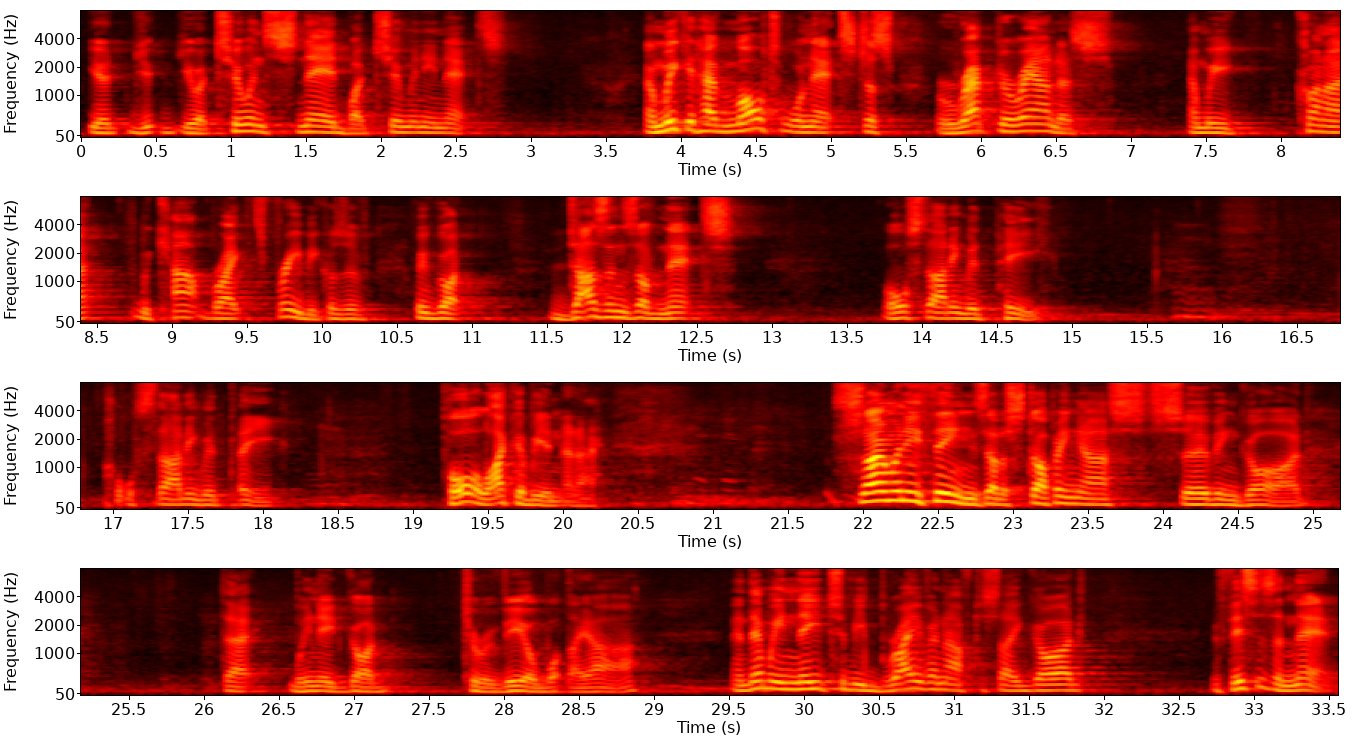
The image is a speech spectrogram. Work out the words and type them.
you, you, you are too ensnared by too many nets. And we could have multiple nets just wrapped around us, and we kind of we can't break free because of we've got dozens of nets, all starting with P. All starting with P. Paul, I could be in no. So many things that are stopping us serving God that we need God to reveal what they are. And then we need to be brave enough to say, God, if this is a net,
